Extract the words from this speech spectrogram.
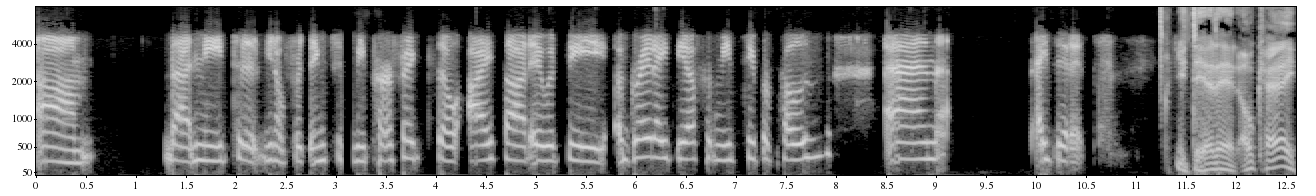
Um, that need to, you know, for things to be perfect. So I thought it would be a great idea for me to propose, and I did it. You did it. Okay.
